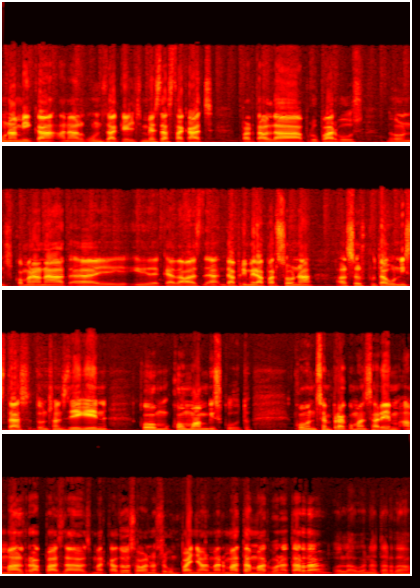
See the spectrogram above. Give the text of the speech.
una mica en alguns d'aquells més destacats per tal d'apropar-vos doncs, com han anat eh, i, i que de, de primera persona els seus protagonistes doncs, ens diguin com, com ho han viscut. Com sempre, començarem amb el repàs dels marcadors amb la nostra companya, el Marc Mata. Marc, bona tarda. Hola, bona tarda.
